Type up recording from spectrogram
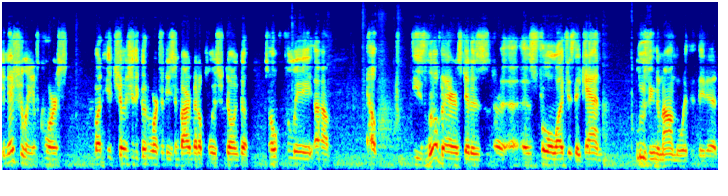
initially, of course, but it shows you the good work that these environmental police are doing to, to hopefully um, help these little bears get as uh, as full of life as they can losing their mom the way that they did.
